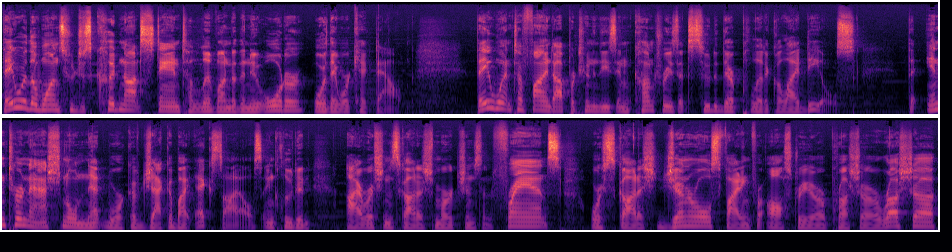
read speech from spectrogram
They were the ones who just could not stand to live under the new order or they were kicked out. They went to find opportunities in countries that suited their political ideals. The international network of Jacobite exiles included Irish and Scottish merchants in France, or Scottish generals fighting for Austria or Prussia or Russia,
